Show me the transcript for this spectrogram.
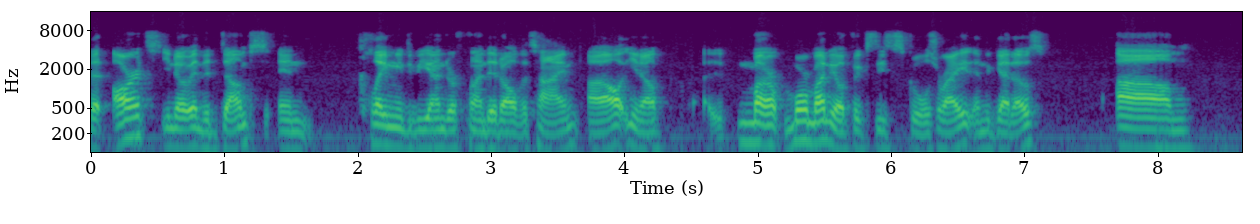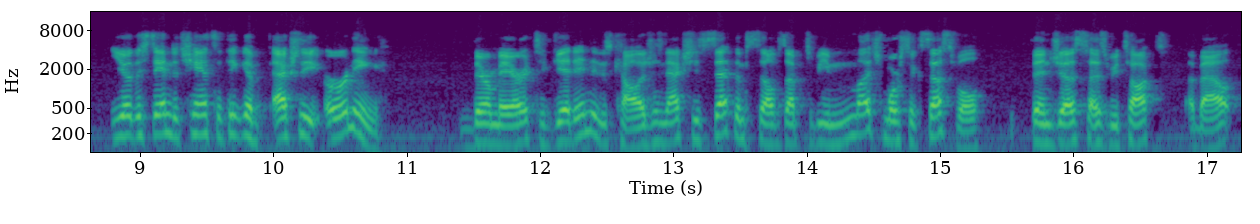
that aren't, you know, in the dumps and claiming to be underfunded all the time. Uh, you know, more, more, money will fix these schools, right, in the ghettos. Um, you know, they stand a chance, I think, of actually earning their merit to get into these colleges and actually set themselves up to be much more successful than just, as we talked about,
